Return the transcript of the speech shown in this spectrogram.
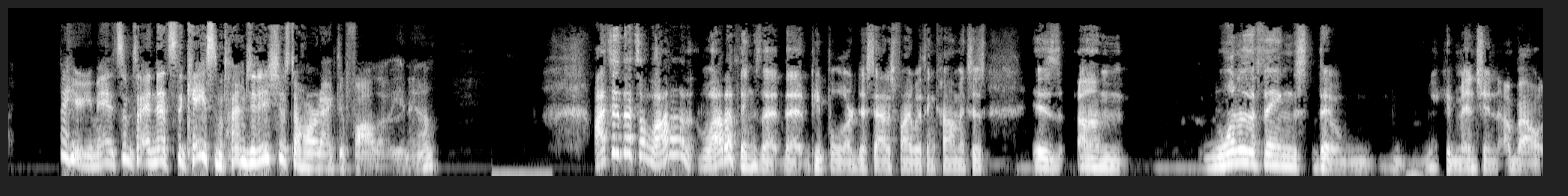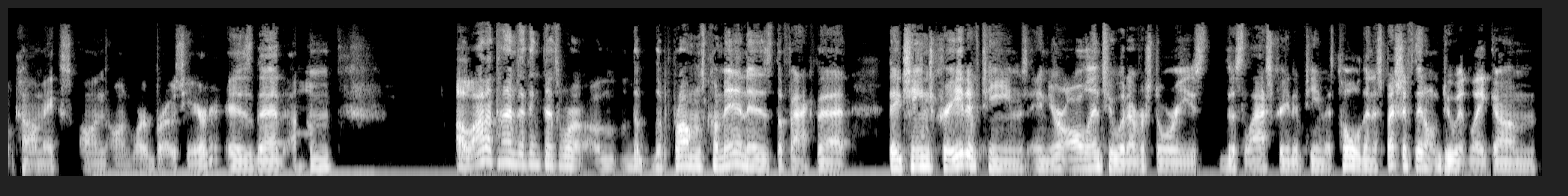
I hear you, man. Sometimes, and that's the case. Sometimes it is just a hard act to follow. You know. I think that's a lot of a lot of things that that people are dissatisfied with in comics is is um one of the things that we could mention about comics on on Word Bros here is that um a lot of times I think that's where uh, the the problems come in is the fact that they change creative teams and you're all into whatever stories this last creative team has told. And especially if they don't do it like um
